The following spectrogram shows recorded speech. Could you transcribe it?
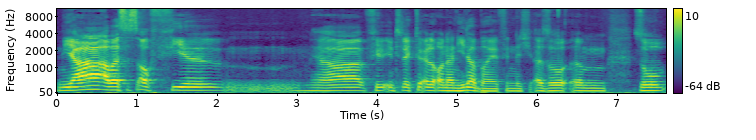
Ja, aber es ist auch viel, mm, ja, viel intellektuelle Onanie dabei, finde ich. Also, ähm, so,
